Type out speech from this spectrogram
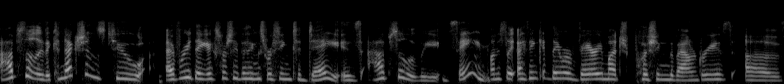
absolutely the connections to everything, especially the things we're seeing today, is absolutely insane. Honestly, I think they were very much pushing the boundaries of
